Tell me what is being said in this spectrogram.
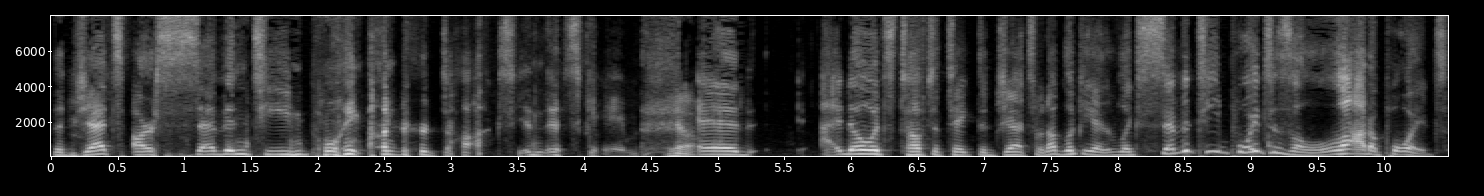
The Jets are 17 point underdogs in this game. Yeah. And I know it's tough to take the Jets, but I'm looking at it like 17 points is a lot of points.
